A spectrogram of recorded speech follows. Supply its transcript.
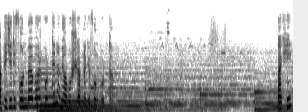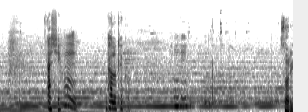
আপনি যদি ফোন ব্যবহার করতেন আমি অবশ্যই আপনাকে ফোন করতাম। পাখি? আসি। ভালো থেকো। সরি।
